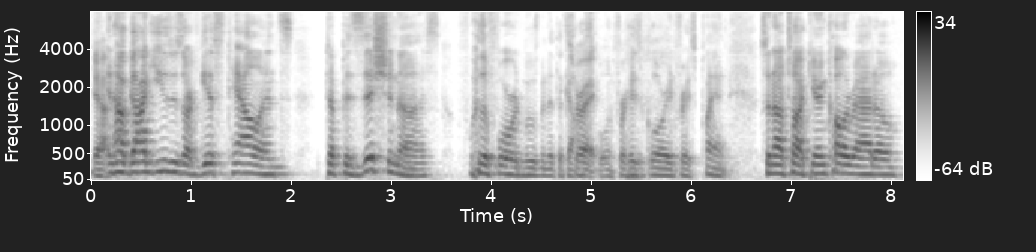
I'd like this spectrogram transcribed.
Yeah. And how God uses our gifts, talents to position us for the forward movement of the That's gospel right. and for his glory and for his plan. So now talk, you're in Colorado,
